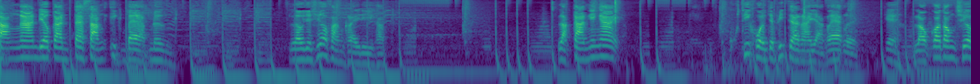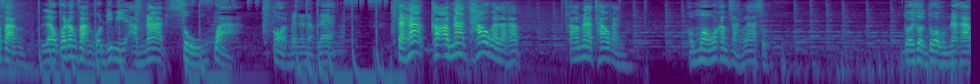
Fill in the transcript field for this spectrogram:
สั่งงานเดียวกัน แต่สั่งอีกแบบหนึ่งเราจะเชื่อฟังใครดีครับ หลักการง่าย ๆ ที่ควรจะพิจารณาอย่างแรกเลยโอเคเราก็ต้องเชื่อฟัง เราก็ต้องฟังคนที่มีอำนาจสูงกว่าก่อนเป็นอันดับแรก แต่ถ้าเขาอำนาจเท่ากันล่ะครับเขาอำนาจเท่ากัน ผมมองว่าคำสั่งล่าสุด โดยส่วนตัวผมนะครับ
